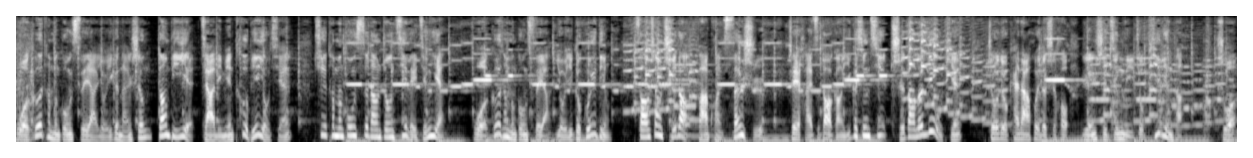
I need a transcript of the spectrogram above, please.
我哥他们公司呀，有一个男生刚毕业，家里面特别有钱，去他们公司当中积累经验。我哥他们公司呀，有一个规定。早上迟到罚款三十，这孩子到岗一个星期迟到了六天。周六开大会的时候，人事经理就批评他，说：“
